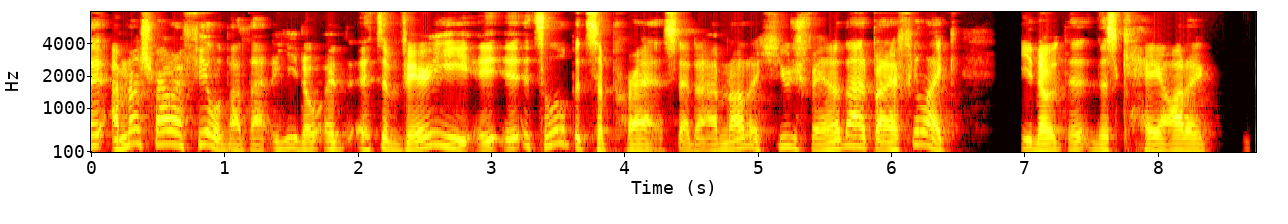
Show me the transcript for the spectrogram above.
I, am not sure how I feel about that. You know, it, it's a very it, it's a little bit suppressed, and I'm not a huge fan of that. But I feel like you know th- this chaotic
